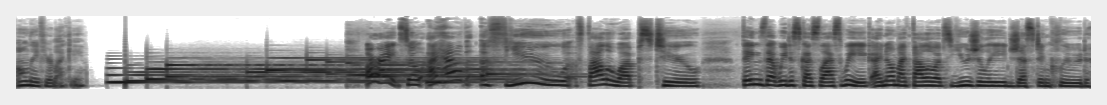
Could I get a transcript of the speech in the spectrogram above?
Only if you're lucky right, so I have a few follow ups to things that we discussed last week. I know my follow ups usually just include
